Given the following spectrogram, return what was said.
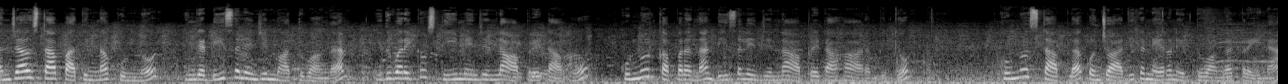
அஞ்சாவது ஸ்டாப் பார்த்திங்கன்னா குன்னூர். இங்கே டீசல் என்ஜின் மாற்றுவாங்க இது வரைக்கும் ஸ்டீம் என்ஜினில் ஆப்ரேட் ஆகும். குன்னூருக்கு அப்புறம் தான் டீசல் என்ஜினில் ஆப்ரேட் ஆக ஆரம்பிக்கும். குன்னூர் ஸ்டாப்பில் கொஞ்சம் அதிக நேரம் நிறுத்துவாங்க ட்ரெயினை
